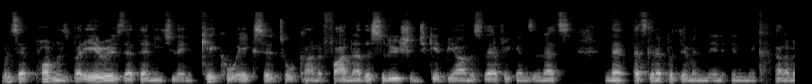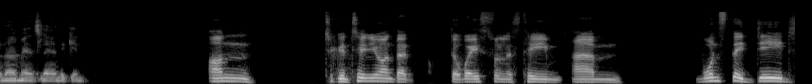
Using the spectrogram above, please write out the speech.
what's that problems, but areas that they need to then kick or exit or kind of find another solution to get behind the South Africans, and that's and that's going to put them in, in in kind of a no man's land again. On to continue on that the wastefulness team, um, once they did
